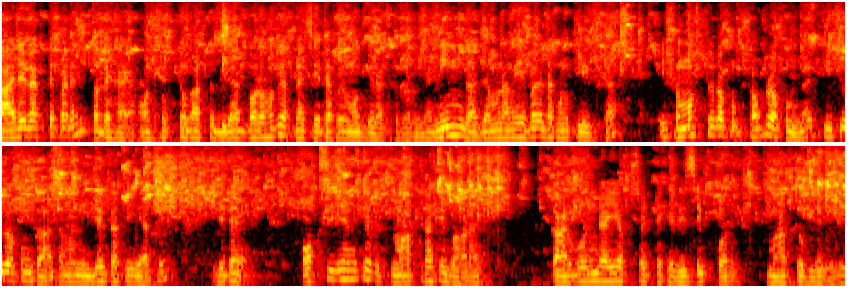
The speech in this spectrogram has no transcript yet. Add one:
বাইরে রাখতে পারেন। তবে হ্যাঁ অশ্বত্থ গাছ তো বিরাট বড় হবে, আপনার সেট আপের মধ্যে রাখতে পারবেন। না নিম গাছ, যেমন আমি এবারে দেখুন ক্লিপটা এই সমস্ত রকম, সব রকম নয় কিছু রকম গাছ আমার নিজের কাছেই আছে, যেটা অক্সিজেনকে মাত্রাকে বাড়ায়, কার্বন ডাই অক্সাইডটাকে রিসিভ করে মারাত্মক লেভেলে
